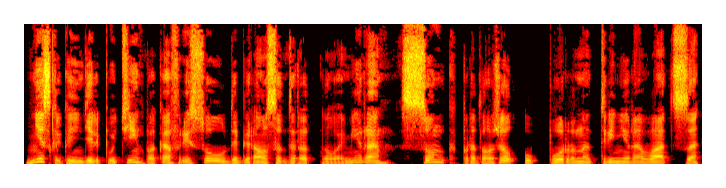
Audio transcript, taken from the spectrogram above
Несколько недель пути, пока Фрисол добирался до родного мира, Сонг продолжал упорно тренироваться,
